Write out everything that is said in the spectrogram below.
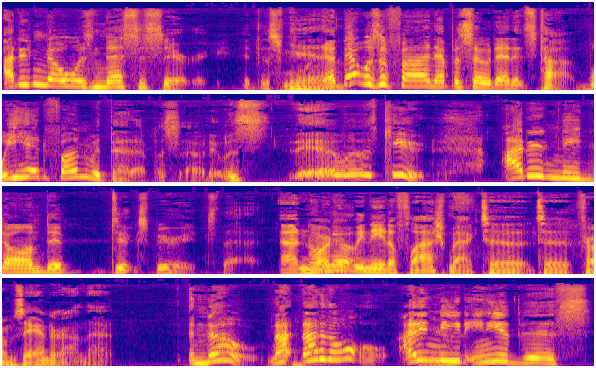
I didn't know was necessary at this point. Yeah. Now, that was a fine episode at its time. We had fun with that episode. It was, it was cute. I didn't need Dawn to, to experience that. Uh, nor No. did we need a flashback to, to, from Xander on that. No, not not at all. I didn't need any of this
